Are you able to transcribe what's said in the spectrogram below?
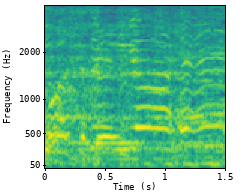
What's in your head?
